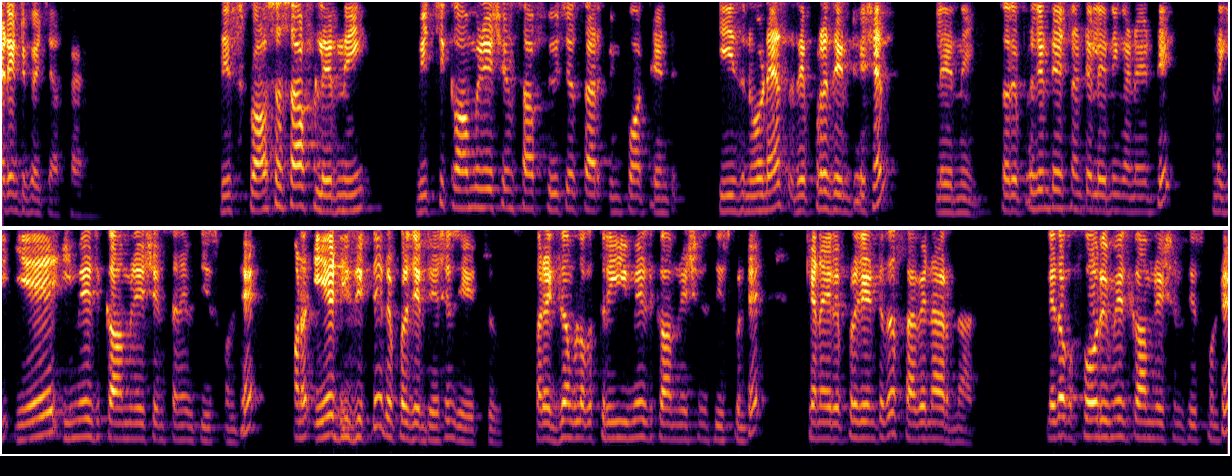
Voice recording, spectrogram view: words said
ఐడెంటిఫై చేస్తాయి. This process of learning which combinations of features are important is known as representation learning so representation అంటే లెర్నింగ్ అనేది మనకి ఏ ఇమేజ్ కాంబినేషన్స్ అనేవి తీసుకుంటే మనం ఏ డిజిట్ని రిప్రజెంటేషన్ చేయొచ్చు. ఫర్ ఎగ్జాంపుల్ ఒక త్రీ ఇమేజ్ కాంబినేషన్స్ తీసుకుంటే can I represent the seven or not లేదా ఒక ఫోర్ ఇమేజ్ కాంబినేషన్స్ తీసుకుంటే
